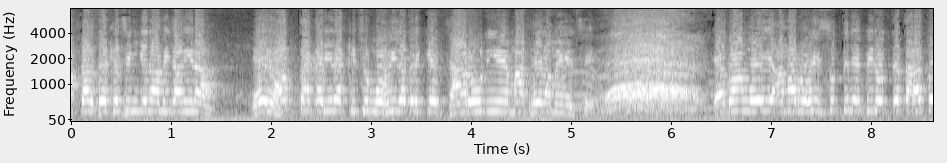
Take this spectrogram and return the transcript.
আপনারা দেখেছেন কিনা আমি জানি না। এই হত্যাকারীরা কিছু মহিলাদেরকে জারু নিয়ে মাঠে নামিয়েছে। এবং ওই আমার রহিসুদ্দিনের বিরুদ্ধে তারা তো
